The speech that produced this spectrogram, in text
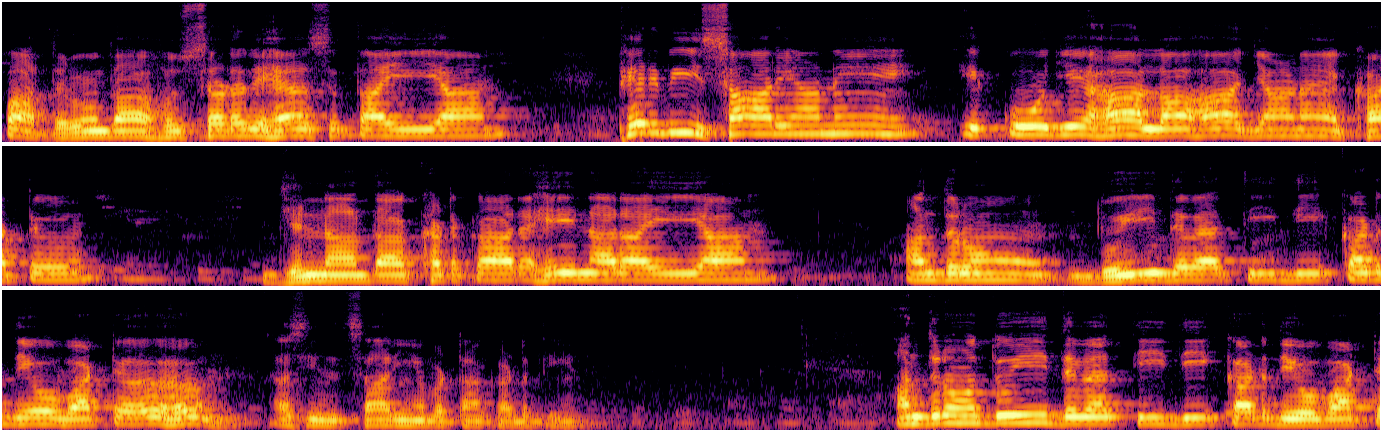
ਭਾਦਰੋਂ ਦਾ ਹੁਸੜ ਰਿਹਾ ਸਤਾਈ ਆ ਫਿਰ ਵੀ ਸਾਰਿਆਂ ਨੇ ਇੱਕੋ ਜਿਹਾ ਲਾਹਾ ਜਾਣਾ ਖਟ। ਜਿਨ੍ਹਾਂ ਦਾ ਖਟਕਾ ਰਹੇ ਨਾਰਾਈਆ ਅੰਦਰੋਂ ਦੁਈ ਦਵੈਤੀ ਦੀ ਕੱਢ ਦਿਓ ਵਟ। ਅਸੀਂ ਸਾਰੀਆਂ ਵਟਾਂ ਕੱਢਦੀਆਂ। ਅੰਦਰੋਂ ਦੁਈ ਦਵੈਤੀ ਦੀ ਕੱਢ ਦਿਓ ਵਟ।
